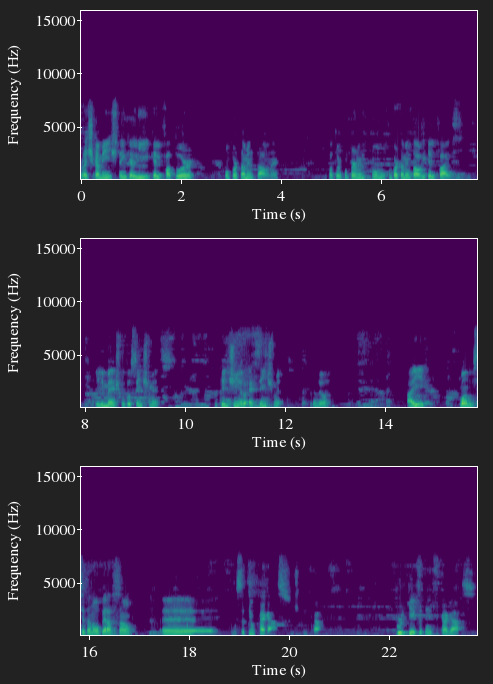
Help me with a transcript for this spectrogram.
praticamente tem aquele, aquele fator comportamental, né? O fator comportamental, o que, que ele faz? Ele mexe com os teus sentimentos. Porque dinheiro é sentimento, entendeu? Aí, quando você está na operação, é, você tem um cagaço de clicar. Por que você tem esse cagaço?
